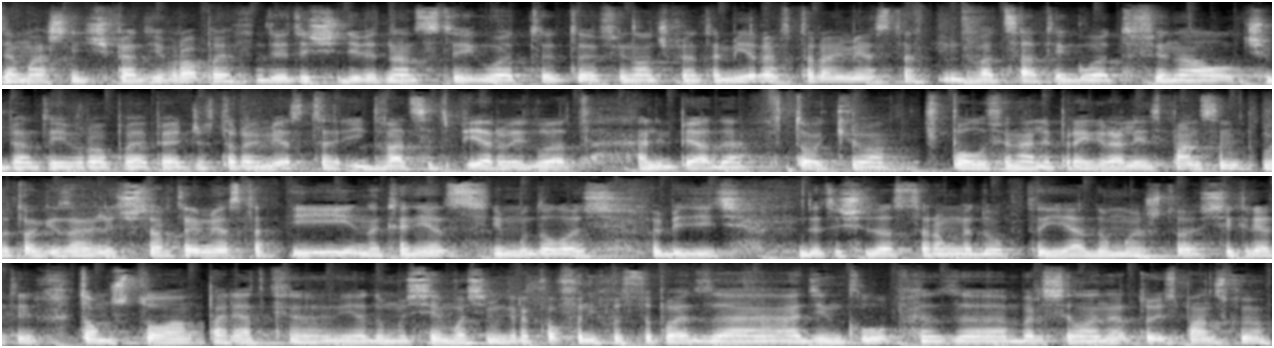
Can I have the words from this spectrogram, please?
домашний чемпионат Европы. 2019 год это финал чемпионата мира, второе место. 2020 год финал чемпионата Европы, опять же второе место. И 2021 год Олимпиада в Токио. Полуфинале проиграли испанцам. В итоге заняли четвертое место. И, наконец, им удалось победить в 2022 году. Я думаю, что секрет их в том, что порядка, я думаю, 7-8 игроков у них выступают за один клуб, за Барселонету испанскую,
